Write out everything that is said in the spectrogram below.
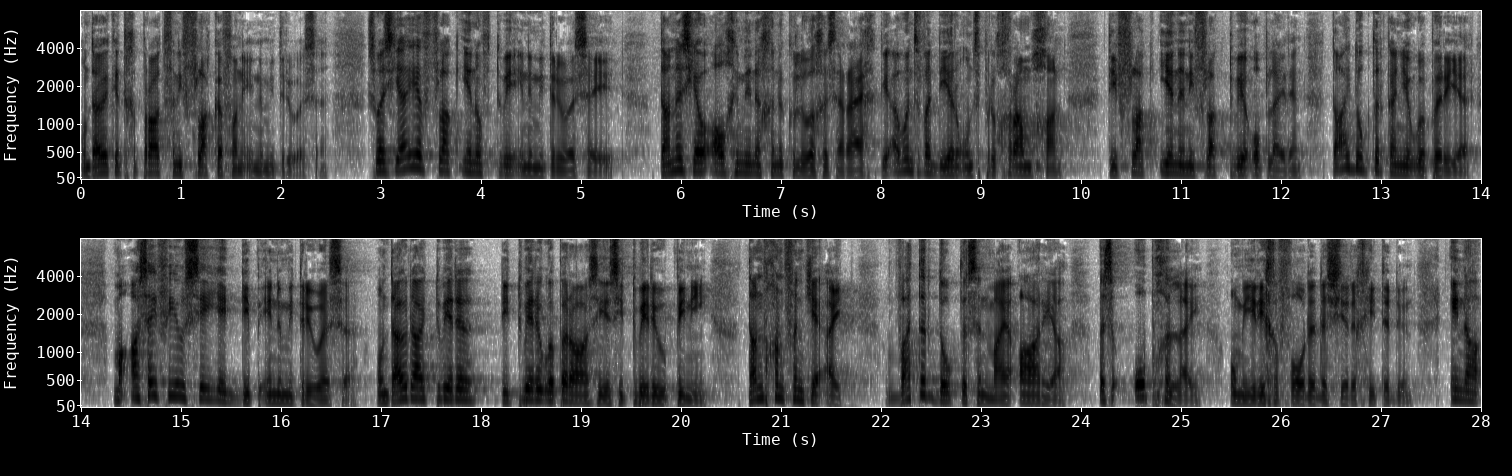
Onthou ek het gepraat van die vlakke van endometriose. So as jy 'n vlak 1 of 2 endometriose het, dan is jou algemene ginekoloog reg. Die ouens wat deur ons program gaan, die vlak 1 en die vlak 2 opleiding, daai dokter kan jou opereer. Maar as hy vir jou sê jy diep endometriose, onthou daai tweede die tweede operasie is die tweede opinie. Dan gaan vind jy uit watter dokters in my area is opgelei om hierdie gevorderde chirurgie te doen. En daar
